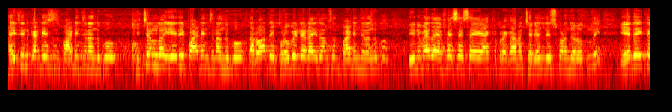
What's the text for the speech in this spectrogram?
హైజీన్ కండిషన్స్ పాటించినందుకు కిచెన్లో ఏది పాటించినందుకు తర్వాత ఈ ప్రొబిటెడ్ ఐటమ్స్ పాటించినందుకు దీని మీద ఎఫ్ఎస్ఎస్ఐ యాక్ట్ ప్రకారం చర్యలు తీసుకోవడం జరుగుతుంది. ఏదైతే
